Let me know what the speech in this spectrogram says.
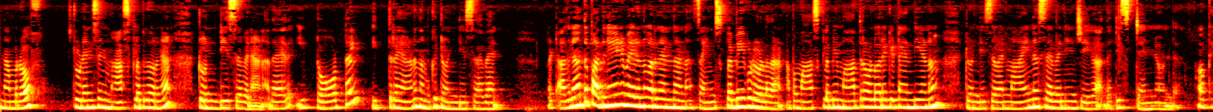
number of students in maths club എന്ന് പറഞ്ഞാൽ ട്വന്റി സെവൻ ആണ്. അതായത് ഈ ടോട്ടൽ ഇത്രയാണ് നമുക്ക് ട്വന്റി സെവൻ ബട്ട് അതിനകത്ത് പതിനേഴ് പേരെന്ന് പറഞ്ഞാൽ എന്താണ്? സയൻസ് ക്ലബിൽ കൂടെ ഉള്ളതാണ്. അപ്പൊ മാത്സ് ക്ലബിൽ മാത്രം ഉള്ളവരെ കിട്ടാൻ എന്ത് ചെയ്യണം? ട്വന്റി സെവൻ മൈനസ് സെവനും ചെയ്യുക. ദറ്റ് ഈസ് ടെൻ ഉണ്ട്. ഓക്കെ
